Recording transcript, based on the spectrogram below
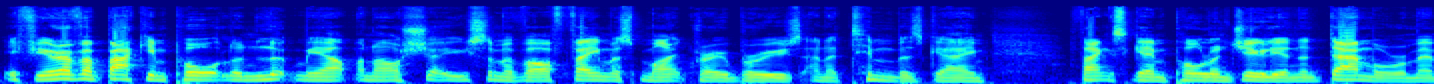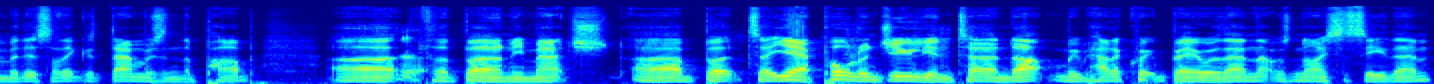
If you're ever back in Portland, look me up and I'll show you some of our famous micro brews and a Timbers game." Thanks again, Paul and Julian. And Dan will remember this. I think 'cause Dan was in the pub uh, for the Burnley match. Uh, but uh, yeah, Paul and Julian turned up. We've had a quick beer with them. That was nice to see them.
